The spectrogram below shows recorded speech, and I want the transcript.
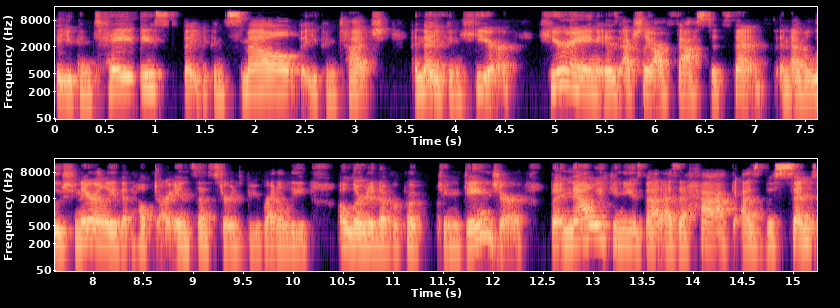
that you can taste, that you can smell, that you can touch, and that you can hear hearing is actually our fastest sense and evolutionarily that helped our ancestors be readily alerted of approaching danger but now we can use that as a hack as the sense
